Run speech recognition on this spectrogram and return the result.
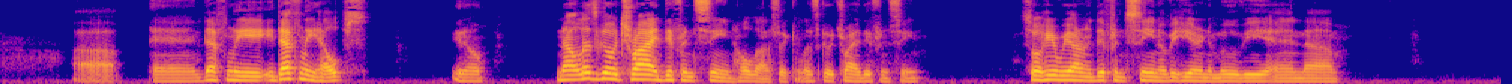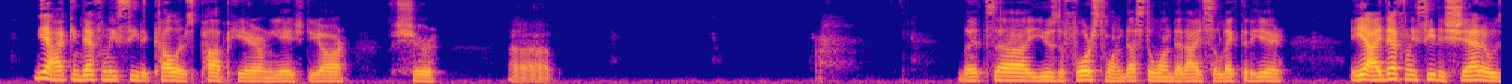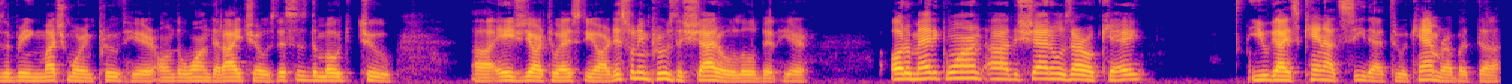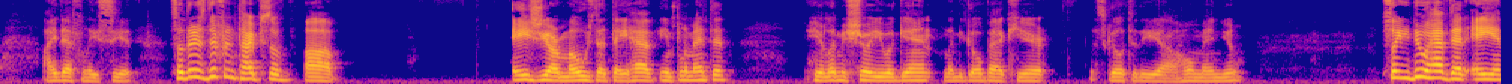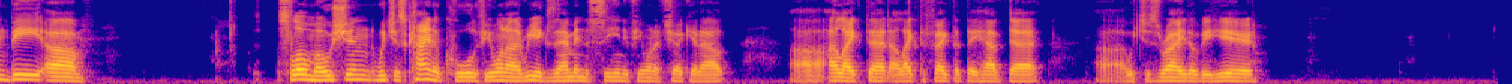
Uh, and definitely, it definitely helps, you know. Now let's go try a different scene. Hold on a second. Let's go try a different scene. So here we are in a different scene over here in the movie. And uh, yeah, I can definitely see the colors pop here on the HDR for sure. Uh, let's uh, use the forced one. That's the one that I selected here. Yeah, I definitely see the shadows are being much more improved here on the one that I chose. This is the mode 2, uh, HDR to SDR. This one improves the shadow a little bit here. Automatic one, uh, the shadows are okay. You guys cannot see that through a camera, but uh, I definitely see it. So there's different types of uh, HDR modes that they have implemented. Here, let me show you again. Let me go back here. Let's go to the uh, home menu. So you do have that A and B um, slow motion, which is kind of cool if you want to re-examine the scene, if you want to check it out. Uh, I like that. I like the fact that they have that, uh, which is right over here.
